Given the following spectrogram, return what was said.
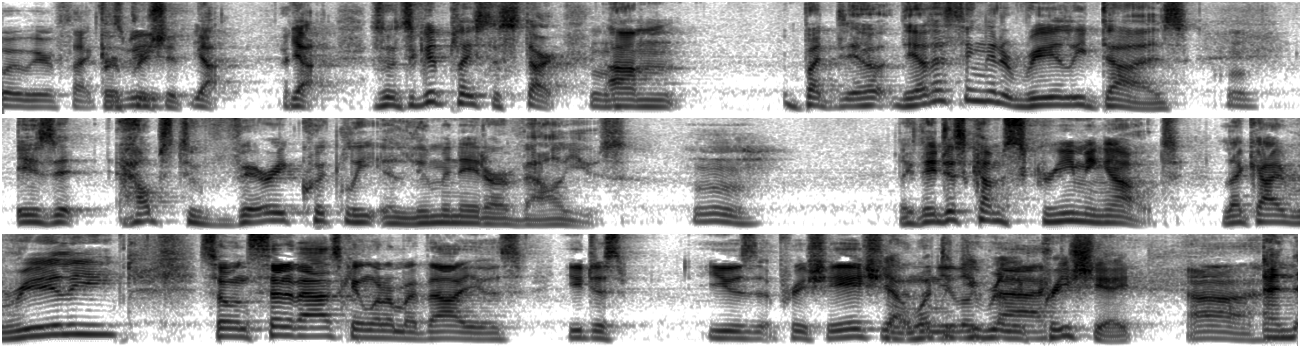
way we reflect? For 'Cause we- appreciate, yeah, yeah. So it's a good place to start. Um, but the, the other thing that it really does is it helps to very quickly illuminate our values. Like they just come screaming out. Like I really, So instead of asking what are my values, you just use appreciation. yeah. What did you really back. appreciate? Ah. And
